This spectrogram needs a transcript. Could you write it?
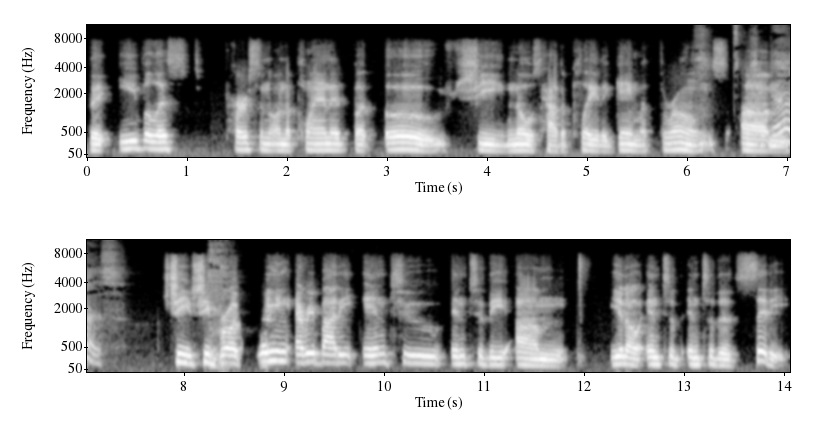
the evilest person on the planet. But oh, she knows how to play the Game of Thrones. Um, she does. she she brought bringing everybody into into the um you know into into the city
